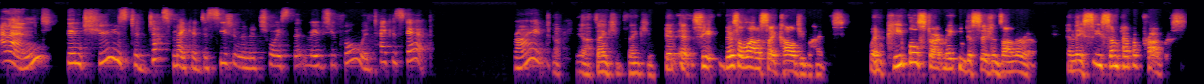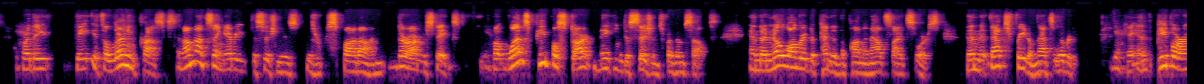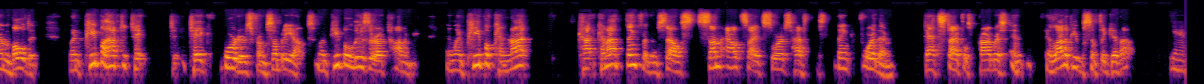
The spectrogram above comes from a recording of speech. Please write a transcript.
And then choose to just make a decision and a choice that moves you forward. Take a step right? Yeah, yeah, thank you, thank you. And, and see, there's a lot of psychology behind this. When people start making decisions on their own and they see some type of progress, or they they it's a learning process. And I'm not saying every decision is is spot on. There are mistakes. Yeah. But once people start making decisions for themselves and they're no longer dependent upon an outside source, then that's freedom, that's liberty. Yeah. Okay. And people are emboldened when people have to take to take orders from somebody else, when people lose their autonomy, and when people cannot cannot think for themselves, some outside source has to think for them. That stifles progress, and a lot of people simply give up. Yeah,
